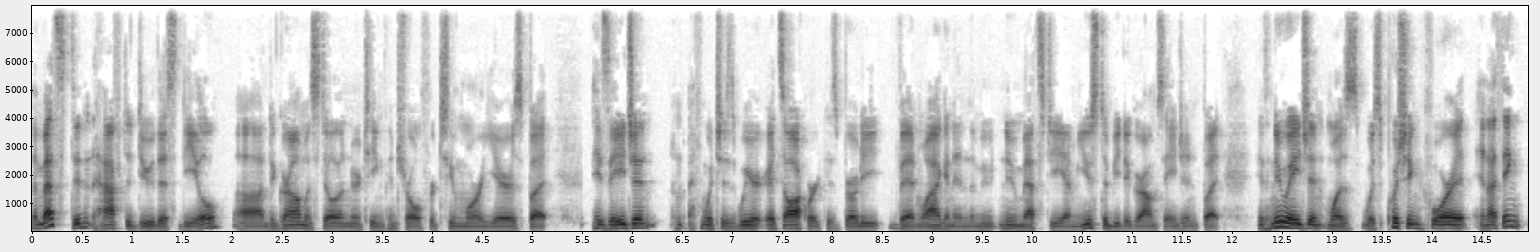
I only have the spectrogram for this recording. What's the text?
The Mets didn't have to do this deal. Uh, Degrom was still under team control for two more years, but his agent, which is weird, it's awkward because Brodie Van Wagenen, the new Mets GM, used to be Degrom's agent, but his new agent was was pushing for it, and I think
